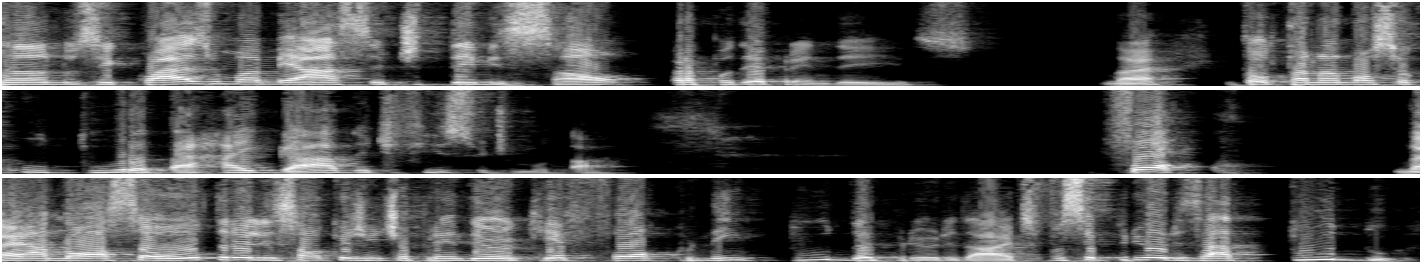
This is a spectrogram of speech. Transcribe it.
anos e quase uma ameaça de demissão para poder aprender isso. Né? Então está na nossa cultura, está arraigado, é difícil de mudar. Foco. Né? A nossa outra lição que a gente aprendeu aqui é foco, nem tudo é prioridade. Se você priorizar tudo,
